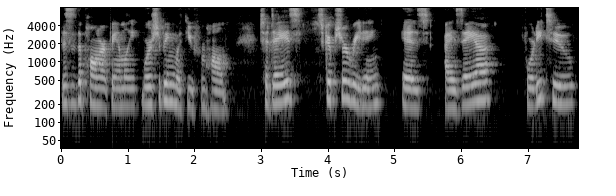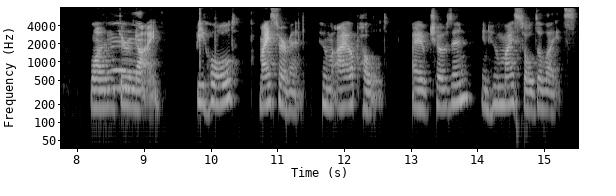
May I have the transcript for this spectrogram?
This is the Palmer family worshiping with you from home. Today's scripture reading is Isaiah 42 1 through 9. Behold, my servant, whom I uphold, I have chosen, in whom my soul delights.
